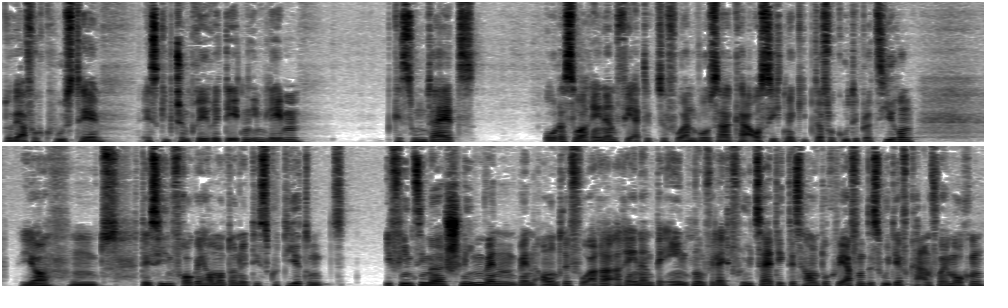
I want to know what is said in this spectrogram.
Da wäre einfach gewusst, hey, es gibt schon Prioritäten im Leben, Gesundheit oder so ein Rennen fertig zu fahren, wo es auch keine Aussicht mehr gibt auf eine gute Platzierung. Ja, und die Sinnfrage haben wir da nicht diskutiert und ich finde es immer schlimm, wenn, wenn andere Fahrer ein Rennen beenden und vielleicht frühzeitig das Handtuch werfen, das wollte ich auf keinen Fall machen,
